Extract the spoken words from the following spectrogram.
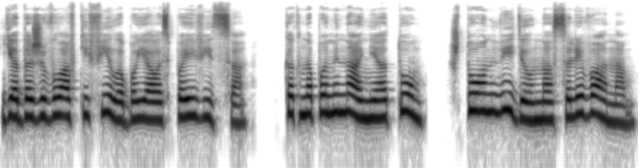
Я даже в лавке Фила боялась появиться, как напоминание о том, что он видел нас с Оливаном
